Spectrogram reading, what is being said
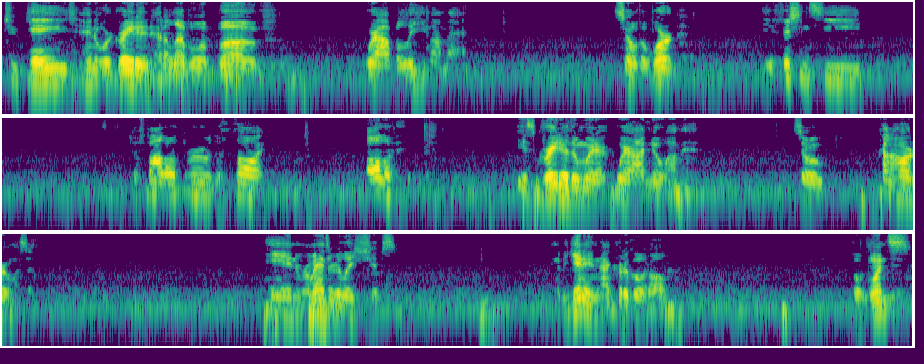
to gauge and or grade it at a level above where I believe I'm at. So the work, the efficiency, the follow through, the thought, all of it is greater than where, where I know I'm at. So kind of hard on myself. In romantic relationships, in the beginning, not critical at all. But once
